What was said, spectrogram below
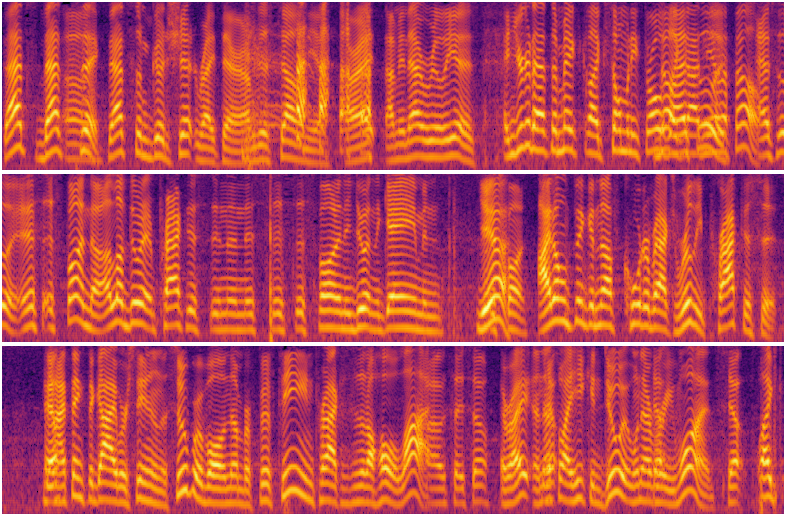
That's that's Uh. sick. That's some good shit right there. I'm just telling you. all right. I mean, that really is. And you're gonna have to make like so many throws No, like absolutely, that in the NFL. absolutely. And it's, it's fun though. I love doing it in practice, and then it's, it's it's fun, and you do it in the game, and Yeah. it's fun. I don't think enough quarterbacks really practice it. And Yeah. I think the guy we're seeing in the Super Bowl, number 15, practices it a whole lot. I would say so. right? And that's Yep. why he can do it whenever Yep. he wants. Yep. Like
